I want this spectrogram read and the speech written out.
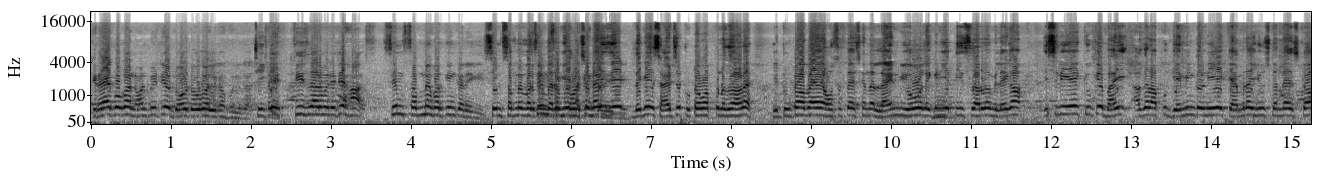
क्रैक होगा नॉन पीटी और डॉट होगा हल्का फुल्का। ठीक है। तीस हज़ार में दीजिए हाँ सिम सब में वर्किंग करेगी। सिम सब में वर्किंग करेगी। अच्छा गाइस ये करेगी। देखें साइड से टूटा हुआ आपको नज़र आ रहा है। ये टूटा हुआ है हो सकता है इसके अंदर लाइन भी हो लेकिन ये हम्म। तीस हज़ार में मिलेगा। इसलिए क्योंकि भाई अगर आपको गेमिंग करनी है कैमरा यूज़ करना है इसका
